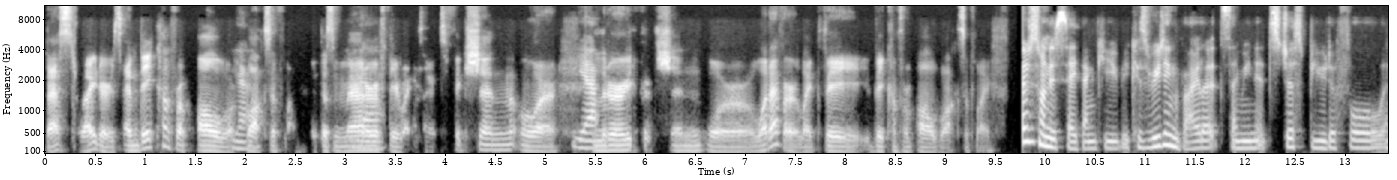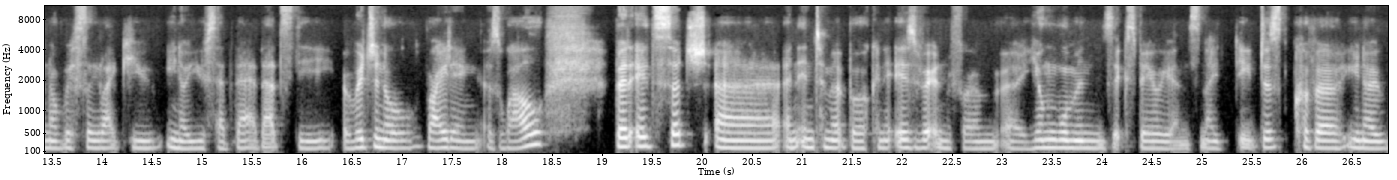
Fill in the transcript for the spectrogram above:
best writers, and they come from all Yeah. walks of life. It doesn't matter Yeah. if they write science fiction or Yeah. literary fiction or whatever. Like they they come from all walks of life. I just wanted to say thank you because reading Violets, I mean, it's just beautiful. And obviously, like you, you know, you said there, that's the original writing as well. But it's such uh, an intimate book and it is written from a young woman's experience. And I, it does cover, you know,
